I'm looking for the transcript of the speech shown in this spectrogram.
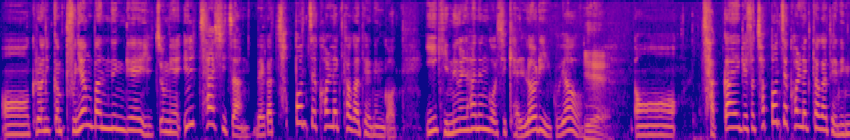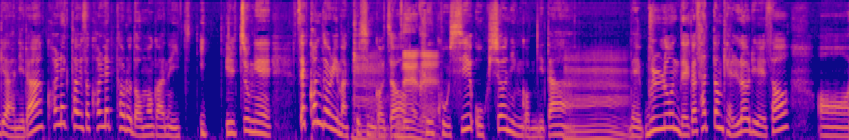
어, 그러니까 분양받는 게 일종의 1차 시장, 내가 첫 번째 컬렉터가 되는 것. 이 기능을 하는 것이 갤러리이고요. 예. 어, 작가에게서 첫 번째 컬렉터가 되는 게 아니라 컬렉터에서 컬렉터로 넘어가는 이, 이- 일종의 secondary market인 음, 거죠. 네네. 그 곳이 옥션인 겁니다. 음. 네, 물론 내가 샀던 갤러리에서 어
